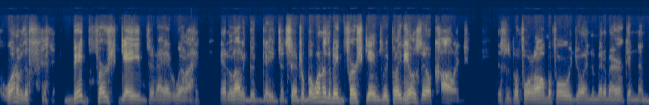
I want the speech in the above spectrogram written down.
one of the big first games that I had. Well, I had a lot of good games at Central, but one of the big first games we played Hillsdale College. This was before, long before we joined the Mid American and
